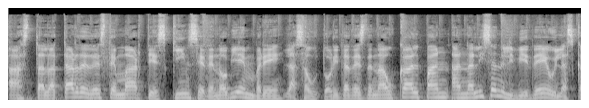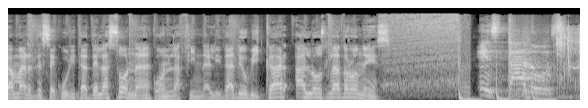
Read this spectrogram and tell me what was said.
Hasta la tarde de este martes 15 de noviembre, las autoridades de Naucalpan analizan el video y las cámaras de seguridad de la zona con la finalidad de ubicar a los ladrones. Estados.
